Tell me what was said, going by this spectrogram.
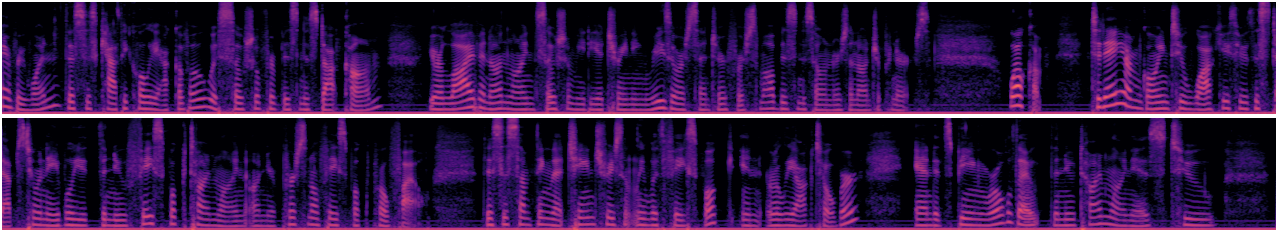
Hi everyone, this is Kathy Colaiacovo with socialforbusiness.com, your live and online social media training resource center for small business owners and entrepreneurs. Welcome. Today I'm going to walk you through the steps to enable you the new Facebook timeline on your personal Facebook profile. This is something that changed recently with Facebook in early October and it's being rolled out, the new timeline is, to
